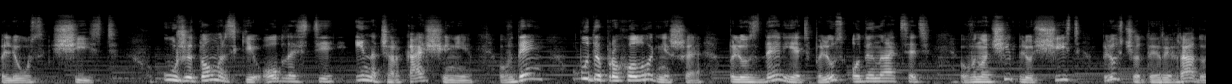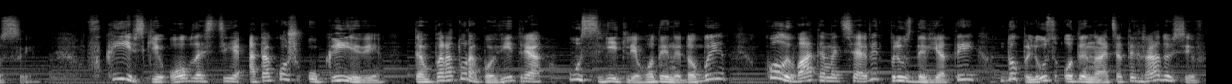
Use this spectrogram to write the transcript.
плюс 6. У Житомирській області і на Черкащині вдень буде прохолодніше плюс 9 плюс 11, вночі плюс 6 плюс 4 градуси. В Київській області, а також у Києві температура повітря у світлі години доби коливатиметься від плюс 9 до плюс 11 градусів,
